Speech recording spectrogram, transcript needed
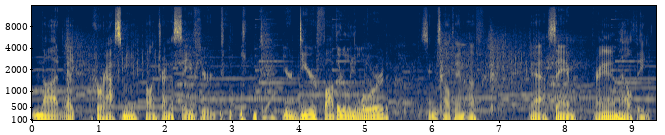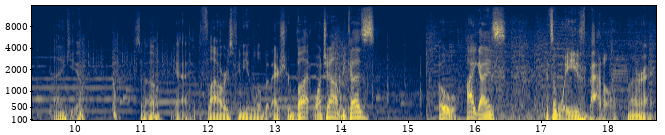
not like harass me while I'm trying to save your your dear fatherly lord? Seems healthy enough. Yeah, same. I am healthy. Thank you. So yeah, hit the flowers if you need a little bit extra, but watch out because oh hi guys, it's a wave battle. All right.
